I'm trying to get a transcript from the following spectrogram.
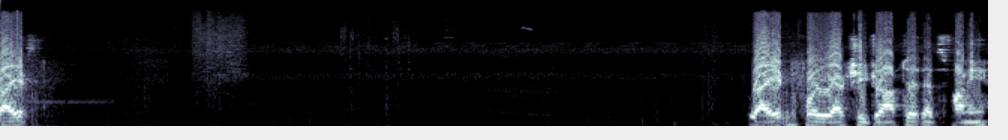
Right. Right, before you actually dropped it, that's funny.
